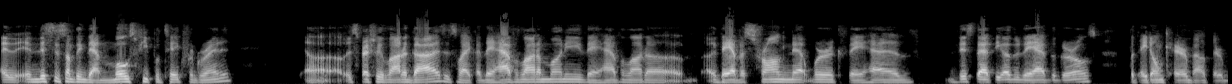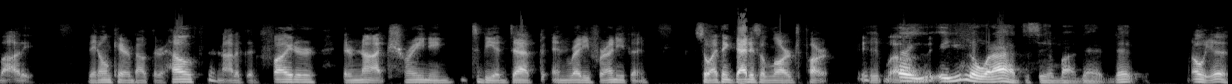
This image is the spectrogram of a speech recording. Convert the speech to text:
and, and this is something that most people take for granted. Uh, especially a lot of guys, it's like they have a lot of money, they have a lot of, uh, they have a strong network, they have this, that, the other, they have the girls, but they don't care about their body. They don't care about their health. They're not a good fighter. They're not training to be adept and ready for anything. So I think that is a large part. It, Hey, um, you know what I have to say about that? That oh yeah,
